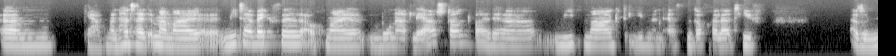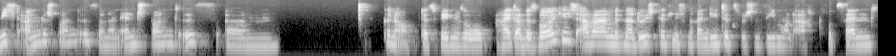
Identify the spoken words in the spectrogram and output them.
Ähm, ja, man hat halt immer mal Mieterwechsel, auch mal einen Monat Leerstand, weil der Mietmarkt eben in Essen doch relativ, also nicht angespannt ist, sondern entspannt ist. Ähm, genau, deswegen so heiter bis wolkig, aber mit einer durchschnittlichen Rendite zwischen 7 und 8 Prozent,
